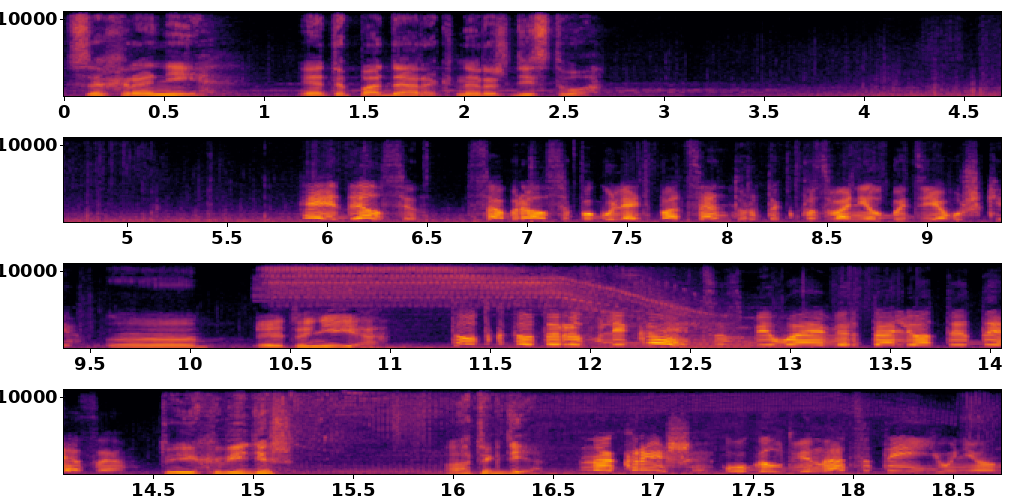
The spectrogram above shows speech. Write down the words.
Сохрани. Это подарок на Рождество. Эй, Делсин, собрался погулять по центру, так позвонил бы девушке. Э, это не я. Тут кто-то развлекается, сбивая вертолеты Деза. Ты их видишь? А ты где? На крыше, угол 12 и Юнион.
